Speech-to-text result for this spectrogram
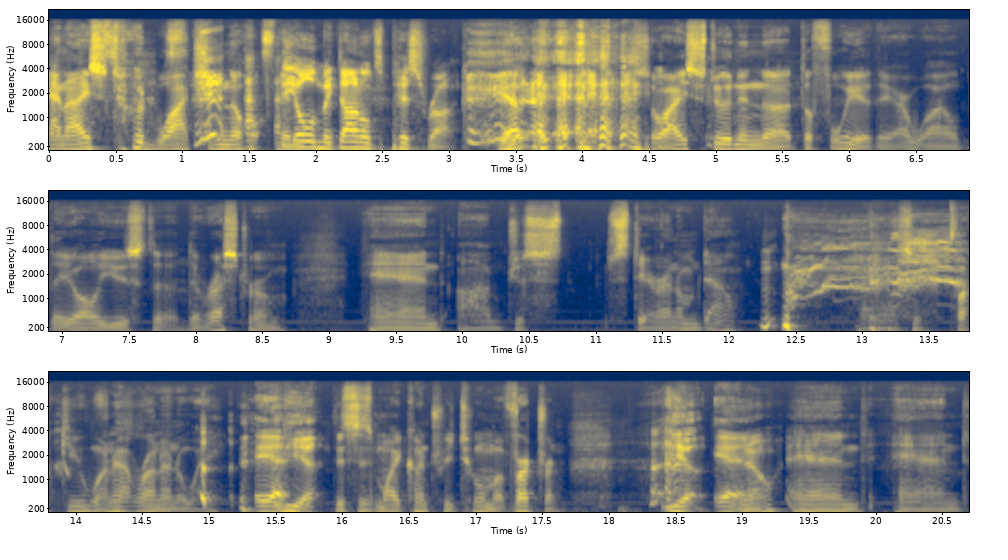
And I stood watching the whole. The old McDonald's piss rock. Yep. so I stood in the, the foyer there while they all used the, the restroom, and I'm just staring them down. and I said, "Fuck you! We're not running away. Yeah. Yeah. This is my country too. I'm a veteran." Yeah. Yeah. You know, and and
